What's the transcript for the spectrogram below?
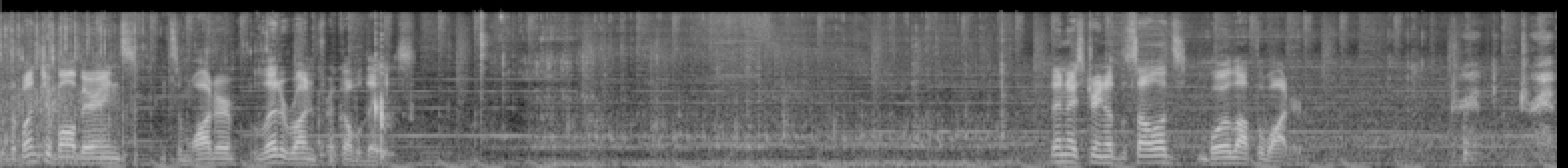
with a bunch of ball bearings and some water, let it run for a couple days. Then I strain out the solids and boil off the water. Drip, drip.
